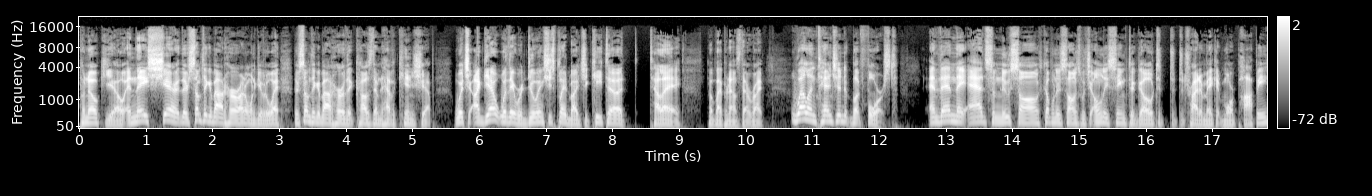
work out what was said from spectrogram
Pinocchio, and they share. There's something about her. I don't want to give it away. There's something about her that caused them to have a kinship, which I get what they were doing. She's played by Chiquita Tale. Hope I pronounced that right. Well intentioned, but forced. And then they add some new songs, a couple new songs, which only seem to go to, to, to try to make it more poppy.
